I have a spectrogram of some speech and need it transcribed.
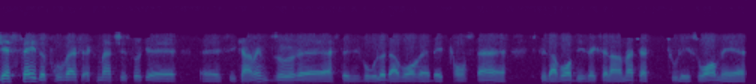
j'essaie de prouver à chaque match. C'est sûr que euh, c'est quand même dur euh, à ce niveau-là d'avoir euh, d'être constant, euh, d'avoir des excellents matchs à tous les soirs, mais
